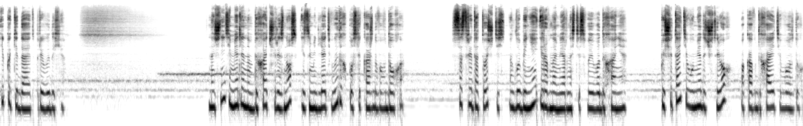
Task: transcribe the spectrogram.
и покидает при выдохе. Начните медленно вдыхать через нос и замедлять выдох после каждого вдоха. Сосредоточьтесь на глубине и равномерности своего дыхания. Посчитайте в уме до четырех, пока вдыхаете воздух.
